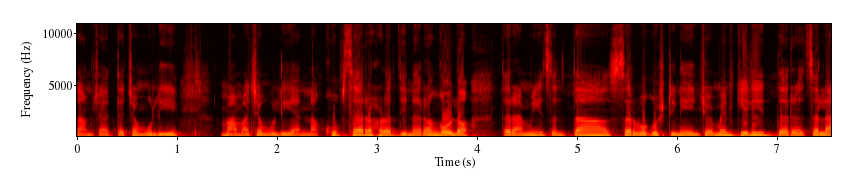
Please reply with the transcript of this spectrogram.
आमच्या आत्याच्या मुली मामाच्या मुली यांना खूप सारं हळदीनं रंगवलं. तर आम्ही चलता सर्व गोष्टीने एन्जॉयमेंट केली. तर चला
